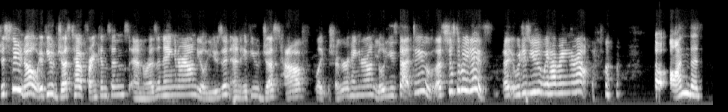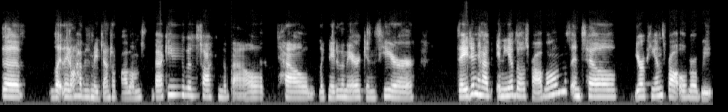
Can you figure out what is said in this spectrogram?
just so you know, if you just have frankincense and resin hanging around, you'll use it. And if you just have like sugar hanging around, you'll use that too. That's just the way it is. Uh, we just use what we have hanging around. so on the the like they don't have as many dental problems. Becky was talking about how like Native Americans here, they didn't have any of those problems until Europeans brought over wheat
